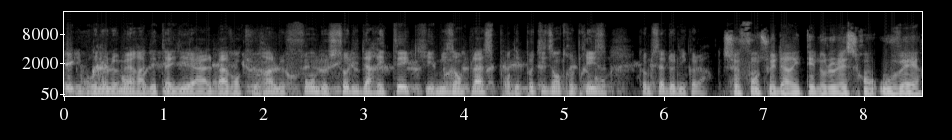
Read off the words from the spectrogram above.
Et Bruno Le Maire a détaillé à Alba Ventura le fonds de solidarité qui est mis en place pour des petites entreprises comme celle de Nicolas. Ce fonds de solidarité, nous le laisserons ouvert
